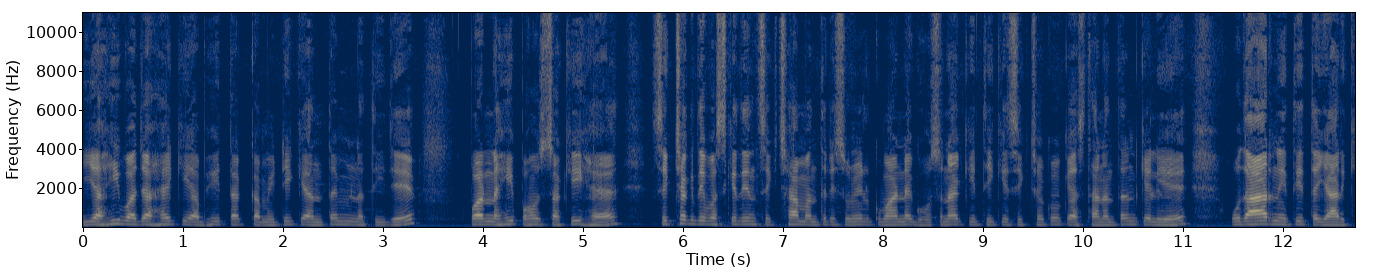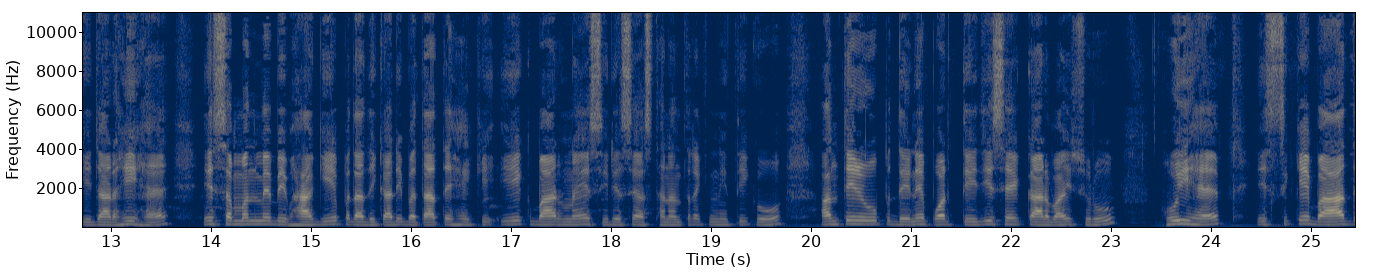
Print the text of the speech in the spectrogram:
यही वजह है कि अभी तक कमेटी के अंतिम नतीजे पर नहीं पहुँच सकी है। शिक्षक दिवस के दिन शिक्षा मंत्री सुनील कुमार ने घोषणा की थी कि शिक्षकों के स्थानांतरण के लिए उदार नीति तैयार की जा रही है। इस संबंध में विभागीय पदाधिकारी बताते हैं कि एक बार नए सिरे से स्थानांतरण नीति को अंतिम रूप देने पर तेज़ी से कार्रवाई शुरू हुई है। इसके बाद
